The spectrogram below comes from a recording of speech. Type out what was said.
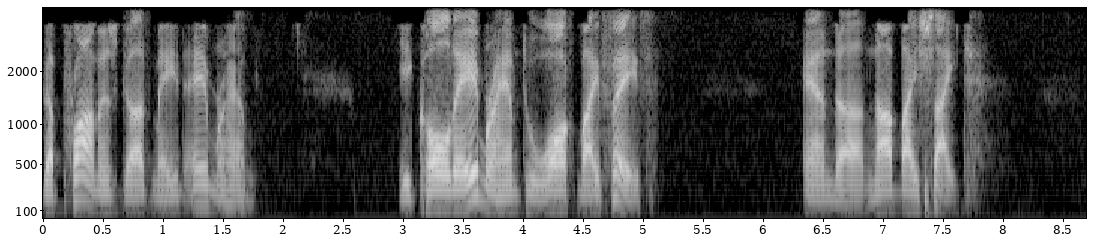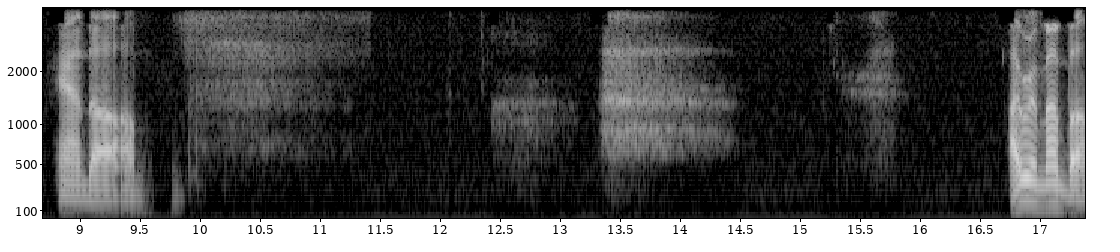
the promise God made Abraham he called Abraham to walk by faith and uh, not by sight. And um, I remember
